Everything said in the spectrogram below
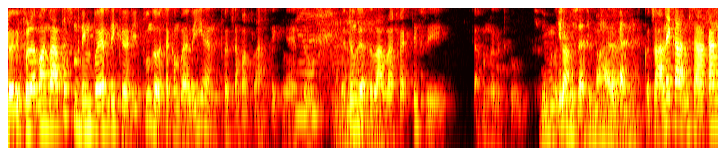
2800 mending bayar 3000 nggak usah kembalian buat sampah plastiknya itu. Itu nggak terlalu efektif sih nggak menurutku. Jadi mungkin bisa dimahalkan. Ya kecuali kalau misalkan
